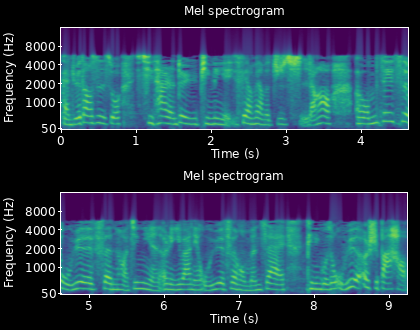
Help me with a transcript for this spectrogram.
感觉到是说其他人对于平林也非常非常的支持。然后，呃，我们这一次五月份哈，今年二零一八年五月份，我们在平林国中五月二十八号，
